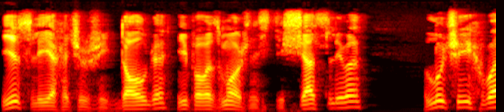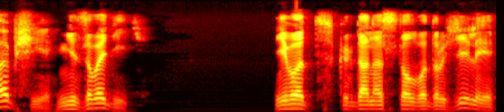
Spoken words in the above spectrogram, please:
если я хочу жить долго и по возможности счастливо, лучше их вообще не заводить. И вот, когда на стол водрузили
